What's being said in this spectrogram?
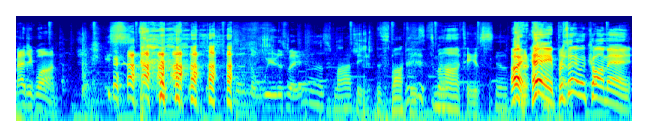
Magic wand. The weirdest way. Oh, Smarties. The Smarties. Smarties. All right. Hey, presented with comment.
